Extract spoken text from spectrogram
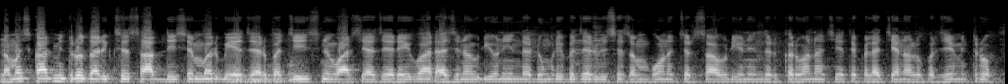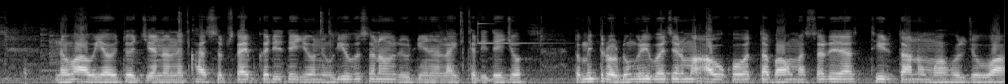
નમસ્કાર મિત્રો, તારીખ છે સાત ડિસેમ્બર બે હજાર પચીસને વાર છે. રવિવાર, આજના વિડીયોની અંદર ડુંગળી બજાર વિશે સંપૂર્ણ ચર્ચા વિડીયોની અંદર કરવાના છે. તે પહેલાં ચેનલ ઉપર જે મિત્રો નવા આવ્યા હોય તો ચેનલને ખાસ સબસ્ક્રાઇબ કરી દેજો અને વીડિયો પસંદ આવે વિડીયોને લાઇક કરી દેજો. તો મિત્રો, ડુંગળી બજારમાં આવકો વધતા ભાવમાં સરેરાશ સ્થિરતાનો માહોલ જોવા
